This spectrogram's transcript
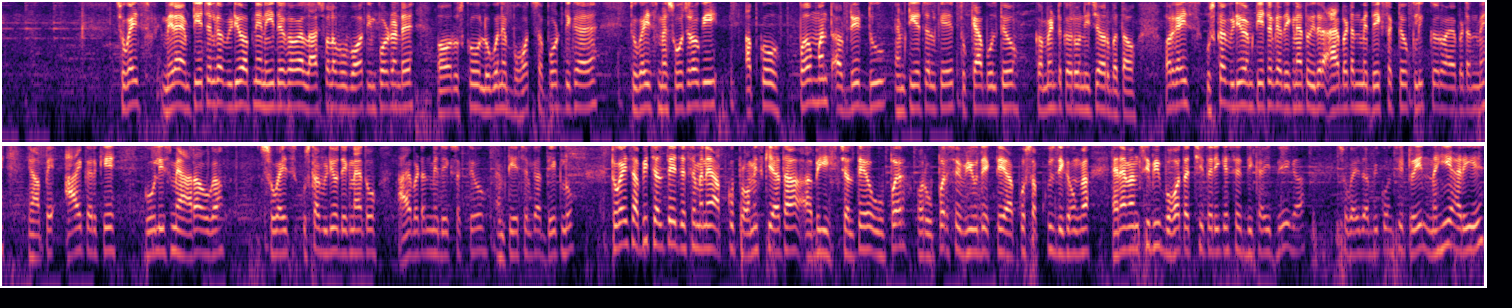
So guys मेरा MTHL का वीडियो आपने नहीं देखा होगा लास्ट वाला वो बहुत इंपॉर्टेंट है और उसको लोगों ने बहुत सपोर्ट दिखाया है। तो गाइस मैं सोच रहा हूँ कि आपको पर मंथ अपडेट दूँ एम के तो क्या बोलते हो? कमेंट करो नीचे और बताओ। और गाइस उसका वीडियो MTHL का देखना है तो इधर आई बटन में देख सकते हो क्लिक करो आई बटन में। यहाँ पर आई करके गोल इसमें आ रहा होगा। सो so गाइस उसका वीडियो देखना है तो आई बटन में देख सकते हो एमटीएचएल का देख लो। तो गाइस अभी चलते हैं, जैसे मैंने आपको प्रॉमिस किया था, अभी चलते हैं ऊपर और ऊपर से व्यू देखते हैं, आपको सब कुछ दिखाऊँगा। एनएमएमसी भी बहुत अच्छी तरीके से दिखाई देगा। सो so गाइस अभी कौन सी ट्रेन नहीं आ रही है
